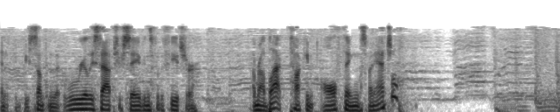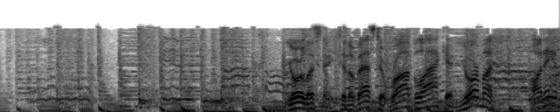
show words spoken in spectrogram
and it could be something that really saps your savings for the future. I'm Rob Black, talking all things financial. You're listening to the best of Rob Black and Your Money on AM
